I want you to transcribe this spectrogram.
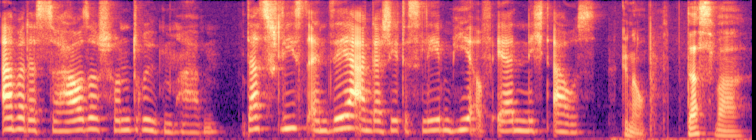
aber das Zuhause schon drüben haben. Das schließt ein sehr engagiertes Leben hier auf Erden nicht aus. Genau, das war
